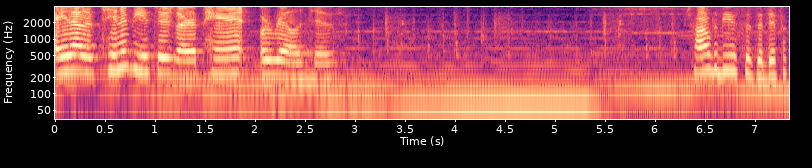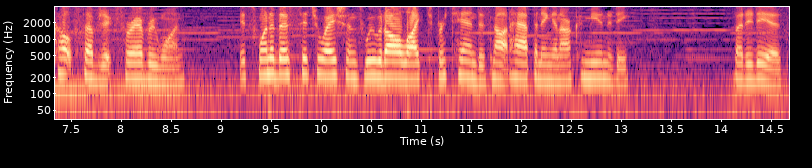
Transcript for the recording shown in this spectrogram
Eight out of ten abusers are a parent or relative. Child abuse is a difficult subject for everyone. It's one of those situations we would all like to pretend is not happening in our community. But it is.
